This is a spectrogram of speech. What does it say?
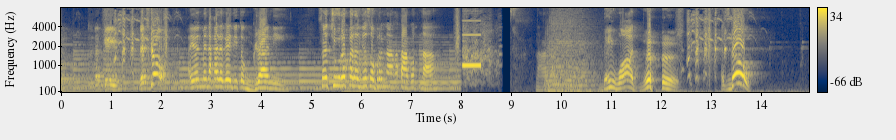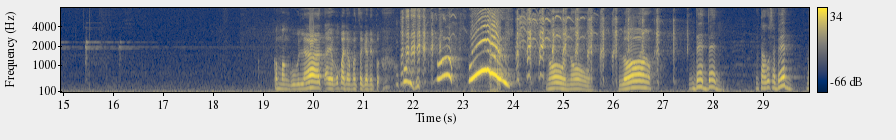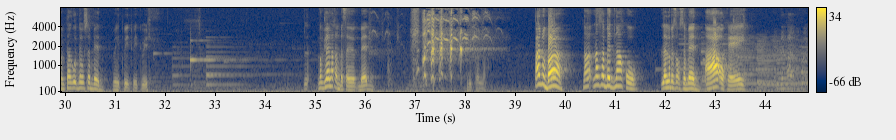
To the game. Let's go! Ayun, may nakalagay dito, Granny. Sa tsura pa lang niya, sobrang nakakatakot na. Nakakatakot. Day 1! Let's go! Kamanggulat. Ayoko pa naman sa ganito. Oh, Diyos ko. No, no. Hello. Bed, bed. Magtago sa bed. Magtago daw sa bed. Wait, wait, wait, wait. Maglalakad ba sa bed? Hindi pala. Paano ba? Na nasa bed na ako. Lalabas ako sa bed. Ah, okay.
